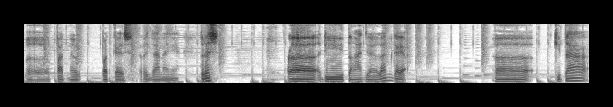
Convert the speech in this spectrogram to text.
eh, partner podcast rencananya. Terus eh di tengah jalan kayak eh kita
